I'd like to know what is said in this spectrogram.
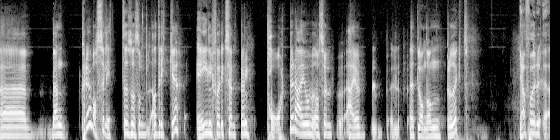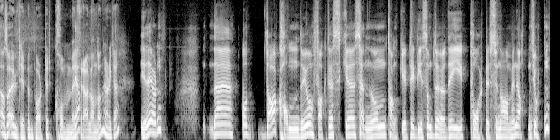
Eh, Men prøv også litt sånn som å drikke. Ale, for eksempel. Porter er jo, også, er jo et London-produkt. Ja, for eh, altså, øltypen porter kommer Ja. fra London, gjør den ikke det? Det gjør den. Og da kan du jo faktisk eh, sende noen tanker til de som døde i Porter-tsunamien i 1814.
